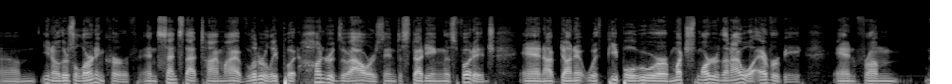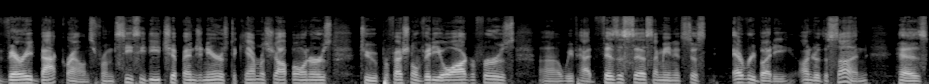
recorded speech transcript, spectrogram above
um, you know, there's a learning curve. And since that time, I have literally put hundreds of hours into studying this footage, and I've done it with people who are much smarter than I will ever be, and from varied backgrounds from CCD chip engineers to camera shop owners to professional videographers. Uh, we've had physicists. I mean, it's just everybody under the sun has,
